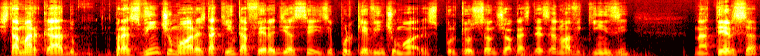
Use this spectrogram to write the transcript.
está marcado para as 21 horas da quinta-feira, dia 6. E por que 21 horas? Porque o Santos joga às 19h15 na terça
